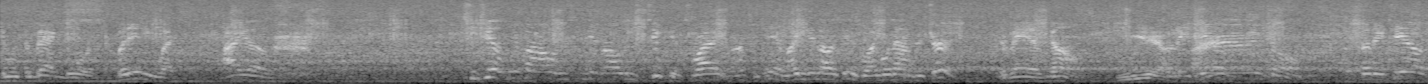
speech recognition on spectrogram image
It was the back door. But anyway, I, um, she tells me about all these, getting all these tickets, right? And I said, damn, you getting all these tickets? So I go down to church. The van's gone. Yeah, So they tell- they go. So they tell,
